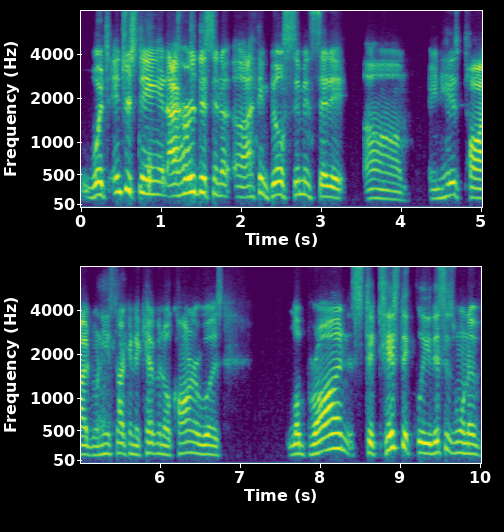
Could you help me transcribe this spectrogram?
what's interesting, and I heard this in, a, uh, I think Bill Simmons said it um, in his pod when he's talking to Kevin O'Connor was LeBron statistically, this is one of,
